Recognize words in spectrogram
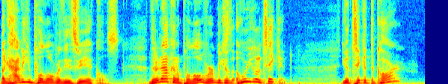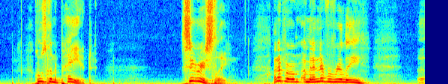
Like, how do you pull over these vehicles? They're not going to pull over because who are you going to ticket? You're going to ticket the car? Who's going to pay it? Seriously. I never, I mean, I never really uh,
